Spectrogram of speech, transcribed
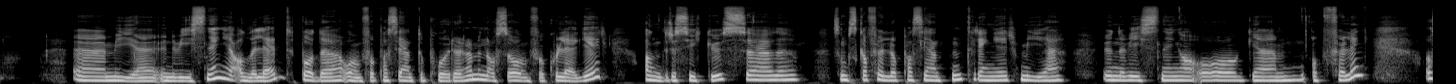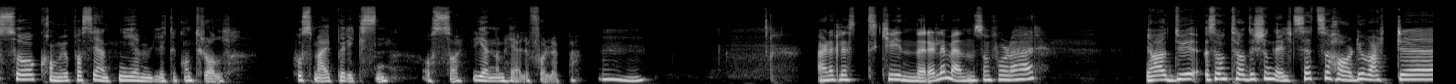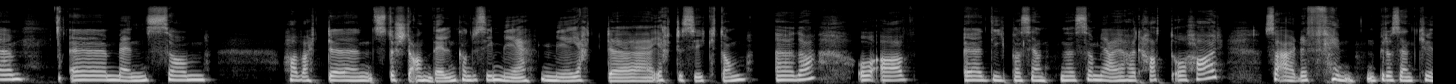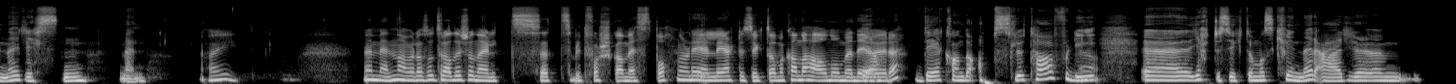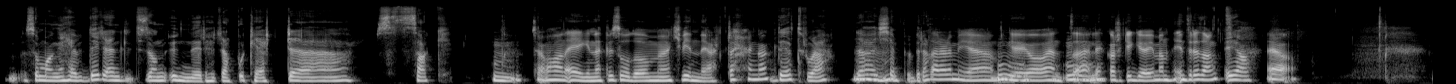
eh, Mye undervisning i alle ledd, både overfor pasient og pårørende, men også overfor kolleger. Andre sykehus, eh, som skal følge opp pasienten, trenger mye undervisning og, og um, oppfølging. Og så kommer jo pasienten jevnlig til kontroll hos meg på Riksen også, gjennom hele forløpet. Mm. Er det flest kvinner eller menn som får det her? Ja, du, sånn tradisjonelt sett så har det jo vært eh, eh, menn som har vært den største andelen, kan du si, med, med hjerte, hjertesykdom da. Og av de pasientene som jeg har hatt og har, så er det 15% kvinner, resten menn. Oi. Men menn har vel altså tradisjonelt sett blitt forska mest på når det gjelder hjertesykdom. Kan det ha noe med det Ja, å gjøre? Det kan det absolutt ha, fordi Ja. eh, hjertesykdom hos kvinner er, eh, som mange hevder, en litt sånn underrapportert eh, sak. Mm, Tror jeg må ha en egen episode om kvinnehjerte en gang. det tror jeg. Det er Mhm. kjempebra. Der er det mye Mm. gøy å hente. Mm. Eller kanskje ikke gøy, men interessant. Ja. Ja.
